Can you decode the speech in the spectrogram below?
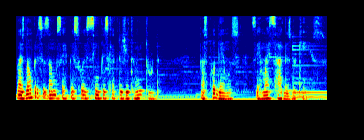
nós não precisamos ser pessoas simples que acreditam em tudo. Nós podemos ser mais sábios do que isso.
